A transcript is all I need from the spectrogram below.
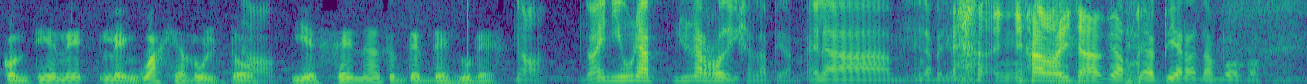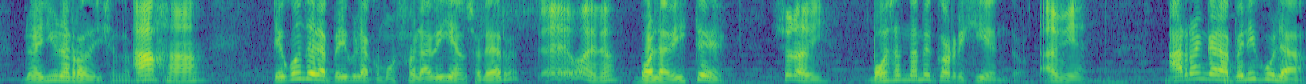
contiene lenguaje adulto No. y escenas de desnudez. No. No hay ni una, ni una rodilla en la pierna. En la, en la película. Ni una rodilla en la en pierna. la pierna tampoco. No hay ni una rodilla en la película. Ajá. Te cuento la película como yo la vi en Soler. Eh, bueno, ¿Vos la viste? yo la vi. Vos andame corrigiendo. Ah, bien. Arranca la película,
